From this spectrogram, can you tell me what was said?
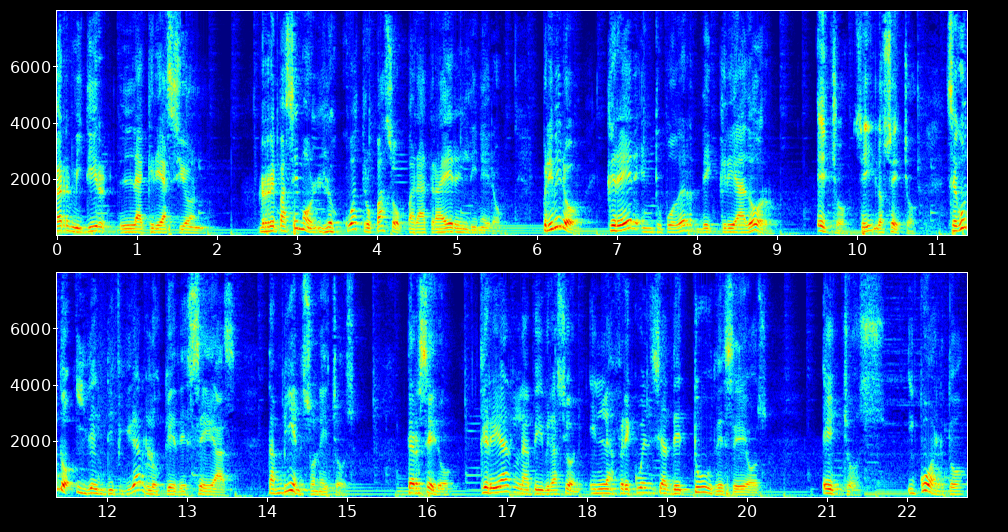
Permitir la creación. Repasemos los cuatro pasos para atraer el dinero. Primero, creer en tu poder de creador. Hecho, ¿sí? Los hechos. Segundo, identificar lo que deseas. También son hechos. Tercero, crear la vibración en la frecuencia de tus deseos. Hechos. Y cuarto,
